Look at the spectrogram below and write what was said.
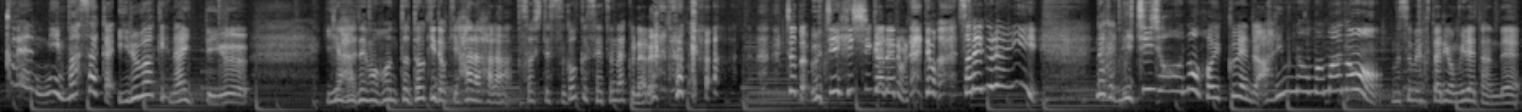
育園にまさかいるわけないっていう。いやでも本当ドキドキハラハラ。そしてすごく切なくなる。なんかちょっと打ちひしがれる。でもそれぐらいなんか日常の保育園でありのままの娘2人を見れたんで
